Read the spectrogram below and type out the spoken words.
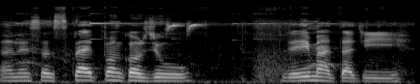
અને સબસ્ક્રાઈબ પણ કરજો. જય માતાજી.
